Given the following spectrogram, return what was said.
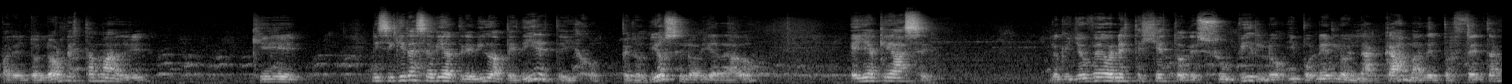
para el dolor de esta madre, que ni siquiera se había atrevido a pedir este hijo, pero Dios se lo había dado, ella qué hace? Lo que yo veo en este gesto de subirlo y ponerlo en la cama del profeta,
